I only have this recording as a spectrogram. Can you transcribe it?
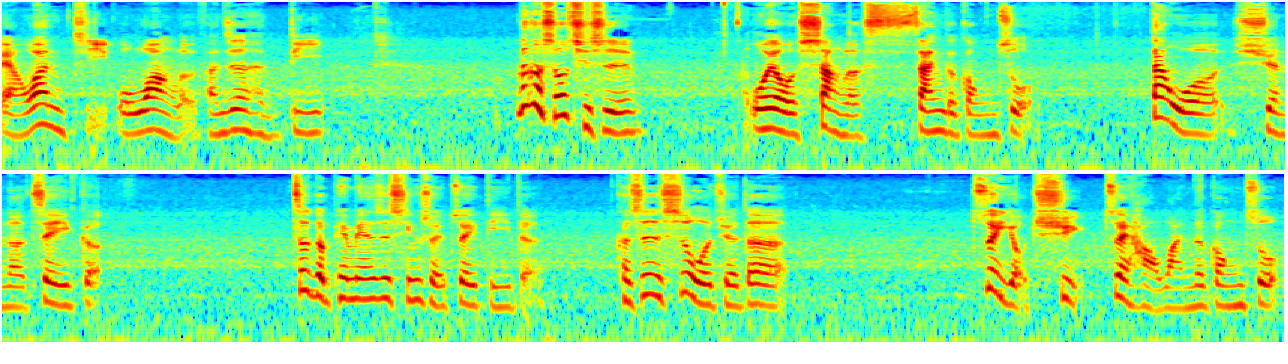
两万几，我忘了，反正很低。那个时候其实我有上了三个工作，但我选了这一个，这个偏偏是薪水最低的，可是是我觉得最有趣、最好玩的工作，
